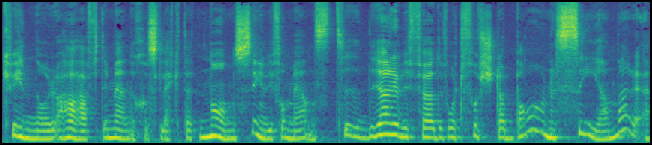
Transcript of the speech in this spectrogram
kvinnor har haft i människosläktet någonsin. Vi får mens tidigare, vi föder vårt första barn senare.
